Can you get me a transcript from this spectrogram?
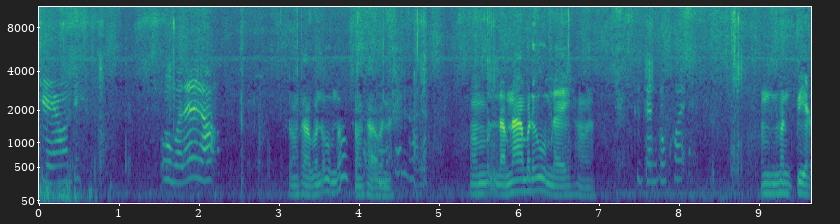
แกเอาดิอุ้ มาได้เนาะสองสาวมันอุ้มเนาะสองสาวมันน่ะมันดำหน้าไม่ได้อุ้มใดเอาคือกันก็ค่อยมันมันเปียก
